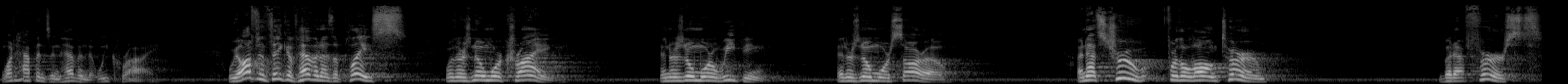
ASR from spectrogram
What happens in heaven that we cry? We often think of heaven as a place where there's no more crying and there's no more weeping and there's no more sorrow. And that's true for the long term. But at first,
